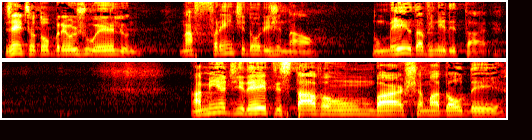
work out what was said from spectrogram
Gente, eu dobrei o joelho na frente da original, no meio da Avenida Itália. À minha direita estava um bar chamado Aldeia.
